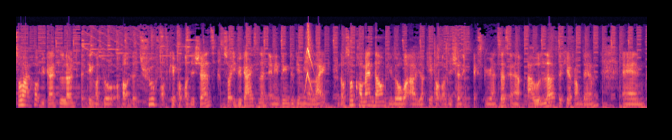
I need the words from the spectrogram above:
so I hope you guys learned a thing or two about the truth of K-pop auditions. So if you guys learned anything, do give me a like. And also comment down below what are your K-pop audition experiences and I would love to hear from them. And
